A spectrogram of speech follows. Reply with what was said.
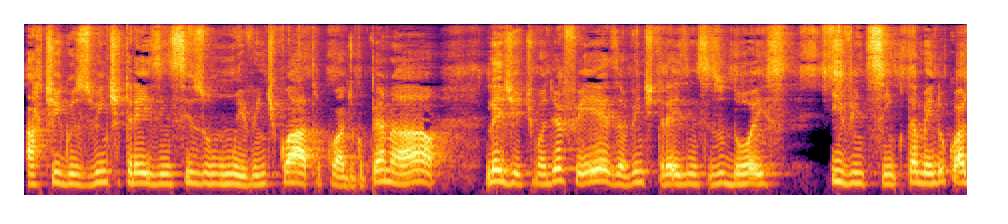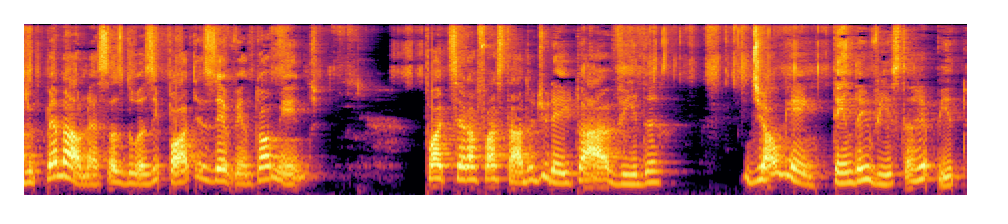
artigos 23, inciso 1 e 24, Código Penal, legítima defesa, 23, inciso 2 e 25 também do Código Penal. Nessas duas hipóteses, eventualmente, pode ser afastado o direito à vida de alguém, tendo em vista, repito,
